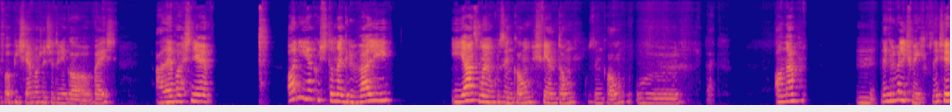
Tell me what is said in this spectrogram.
w opisie, możecie do niego wejść. Ale właśnie oni jakoś to nagrywali i ja z moją kuzynką, świętą kuzynką, yy, tak, ona, mm, nagrywaliśmy ich, w sensie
